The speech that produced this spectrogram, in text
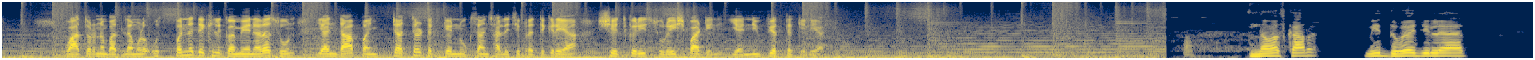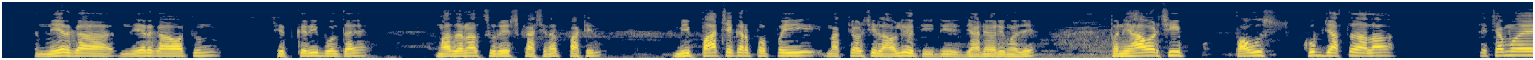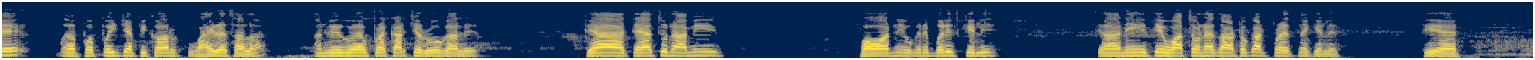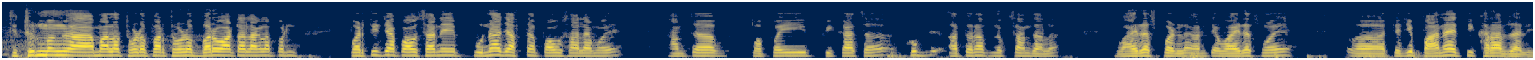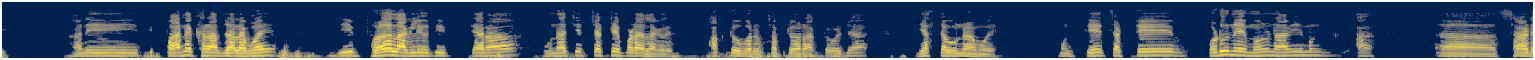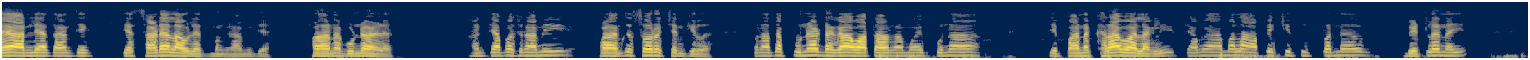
वातावरण बदलामुळे उत्पन्न देखील कमी येणार असून यंदा पंच्याहत्तर टक्के नुकसान झाल्याची प्रतिक्रिया शेतकरी सुरेश पाटील यांनी व्यक्त केली आहे. नमस्कार. मी धुळे जिल्ह्यात नेर गा नेर गावातून शेतकरी बोलत आहे माझं नाव सुरेश काशीनाथ पाटील. मी पाच एकर पपई मागच्या वर्षी लावली होती डि जानेवारीमध्ये. पण ह्या वर्षी पाऊस खूप जास्त झाला. त्याच्यामुळे पपईच्या पिकावर व्हायरस आला आणि वेगवेगळ्या प्रकारचे रोग आले. त्या त्यातून आम्ही फवारणी वगैरे बरीच केली आणि ते वाचवण्याचा आटोकाट प्रयत्न केले. ते तिथून मग आम्हाला थोडंफार थोडं बरं वाटायला लागलं पण परतीच्या पावसाने पुन्हा जास्त पाऊस आल्यामुळे आमचं पपई पिकाचं खूप अतोनात नुकसान झालं. व्हायरस पडलं आणि त्या व्हायरसमुळे त्याची पानं आहेत ती खराब झाली. आणि ती पानं खराब झाल्यामुळे जी फळं लागली होती त्यांना उन्हाचे चट्टे पडायला लागले ऑक्टोबर सप्टेंबर ऑक्टोबरच्या जास्त उन्हामुळे. मग ते चट्टे पडू नये म्हणून आम्ही मग साड्या आणल्यात आणि ते त्या साड्या लावल्यात मग आम्ही त्या फळांना गुंडाळल्यात. आणि त्यापासून आम्ही फळांचं संरक्षण केलं. पण आता पुन्हा ढगाळ वातावरणामुळे पुन्हा ते पानं खराब व्हायला लागली. त्यामुळे आम्हाला अपेक्षित उत्पन्न भेटलं नाही.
